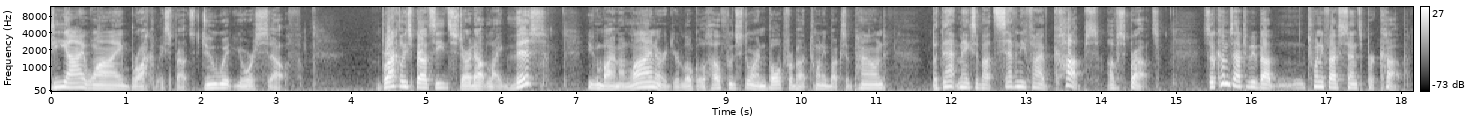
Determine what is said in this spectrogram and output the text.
DIY broccoli sprouts. Do it yourself. Broccoli sprout seeds start out like this. You can buy them online or at your local health food store in bulk for about 20 bucks a pound, but that makes about 75 cups of sprouts. So it comes out to be about 25 cents per cup.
